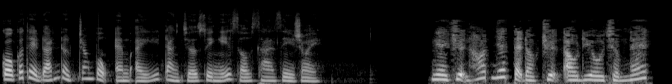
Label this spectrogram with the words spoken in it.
cô có thể đoán được trong bụng em ấy đang chứa suy nghĩ xấu xa gì rồi. Nghe chuyện hot nhất tại đọc truyện audio.net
